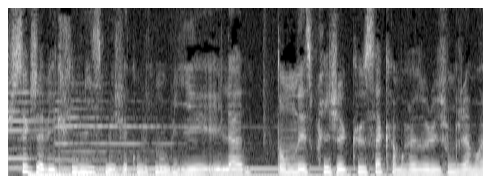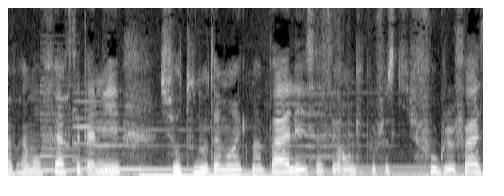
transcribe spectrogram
Je sais que j'avais écrit Nice, mais je l'ai complètement oublié. Et là, dans mon esprit, j'ai que ça comme résolution que j'aimerais vraiment faire cette année, surtout notamment avec ma palle. Et ça, c'est vraiment quelque chose qu'il faut que je fasse.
